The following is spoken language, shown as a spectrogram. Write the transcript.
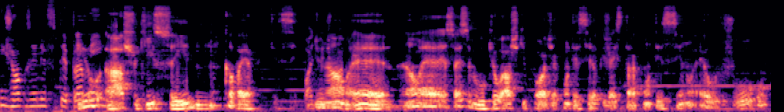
em jogos NFT. Para mim, eu acho que isso aí nunca vai acontecer. Pode não, é, não é só isso. O que eu acho que pode acontecer, o que já está acontecendo, é o jogo,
